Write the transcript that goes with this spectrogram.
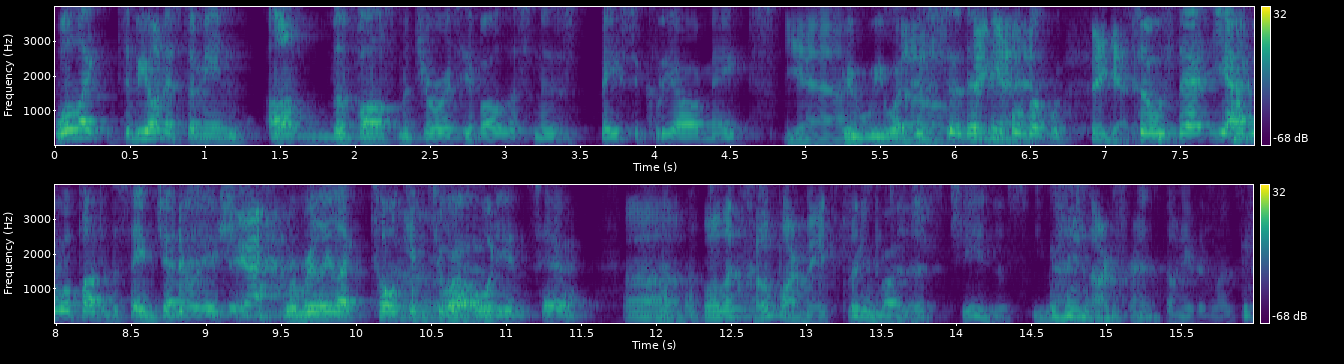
Well, like to be honest, I mean, aren't the vast majority of our listeners basically our mates Yeah. who we were, So, they're they get people it. that. were- they get So it. they're yeah, we're all part of the same generation. Yeah. We're really like talking to our audience here. Uh, well, let's hope our mates Pretty listen to this. Jesus, you imagine our friends don't even listen.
